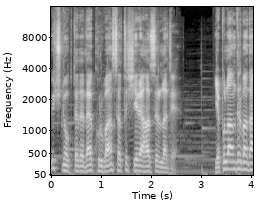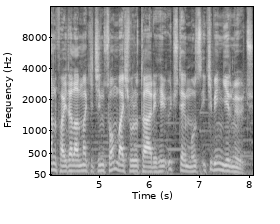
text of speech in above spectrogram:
3 noktada da kurban satış yeri hazırladı. Yapılandırmadan faydalanmak için son başvuru tarihi 3 Temmuz 2023.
